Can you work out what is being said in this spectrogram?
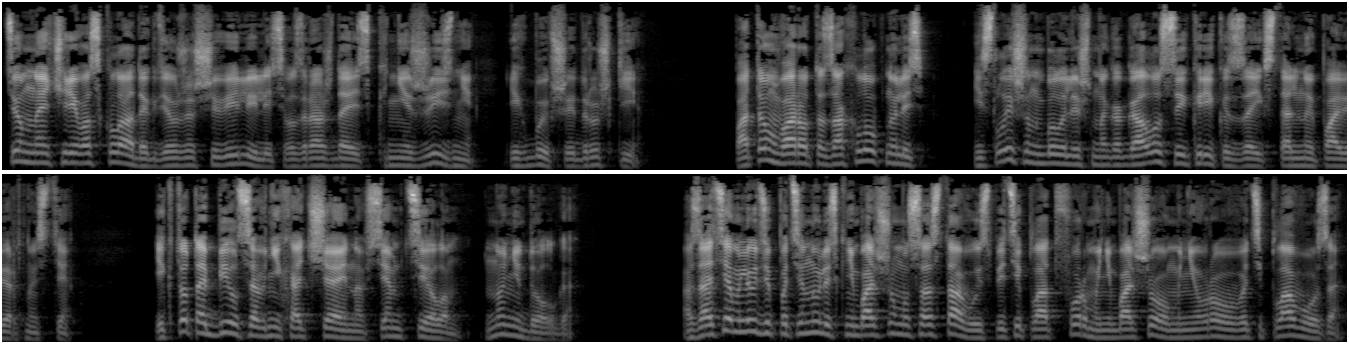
в темное чрево склада, где уже шевелились, возрождаясь к нежизни их бывшие дружки. Потом ворота захлопнулись, и слышен был лишь многоголосый крик из-за их стальной поверхности – и кто-то бился в них отчаянно, всем телом, но недолго. А затем люди потянулись к небольшому составу из пяти платформ и небольшого маневрового тепловоза,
